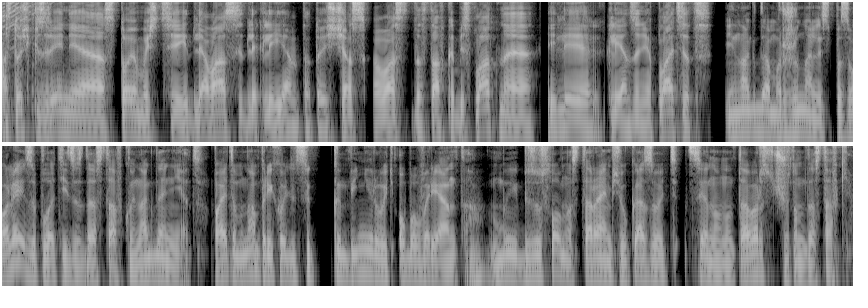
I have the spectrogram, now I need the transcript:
А с точки зрения стоимости и для вас, и для клиента, то есть сейчас у вас доставка бесплатная или клиент за нее платит? Иногда маржинальность позволяет заплатить за доставку, иногда нет. Поэтому нам приходится комбинировать оба варианта. Мы, безусловно, стараемся указывать цену на товар с учетом доставки.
